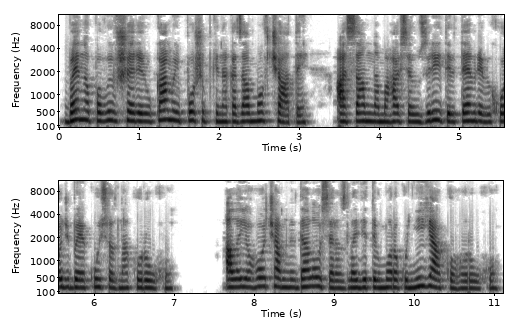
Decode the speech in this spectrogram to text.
Бен оповив Шері руками і пошепки наказав мовчати, а сам намагався узріти в темряві хоч би якусь ознаку руху. Але його очам не вдалося розгледіти в мороку ніякого руху.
